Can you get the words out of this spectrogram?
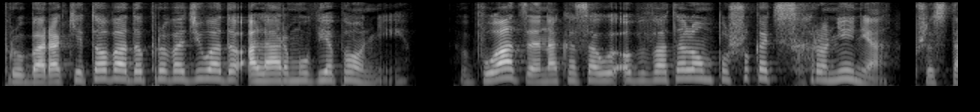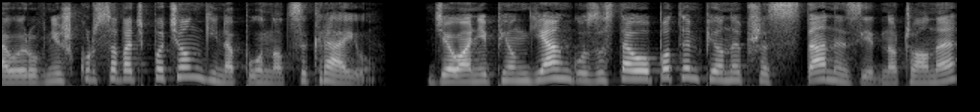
Próba rakietowa doprowadziła do alarmu w Japonii. Władze nakazały obywatelom poszukać schronienia, przestały również kursować pociągi na północy kraju. Działanie Pjongjangu zostało potępione przez Stany Zjednoczone,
